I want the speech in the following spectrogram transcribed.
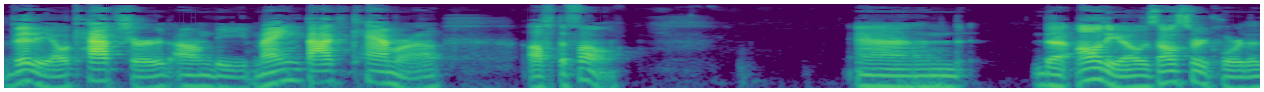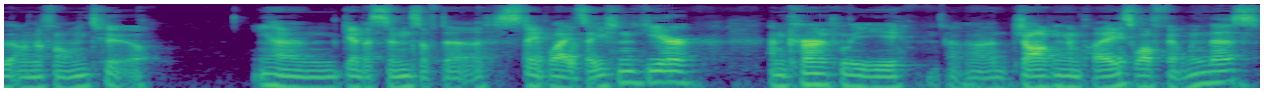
video captured on the main back camera of the phone. And the audio is also recorded on the phone too. You can get a sense of the stabilization here. I'm currently uh, jogging in place while filming this.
